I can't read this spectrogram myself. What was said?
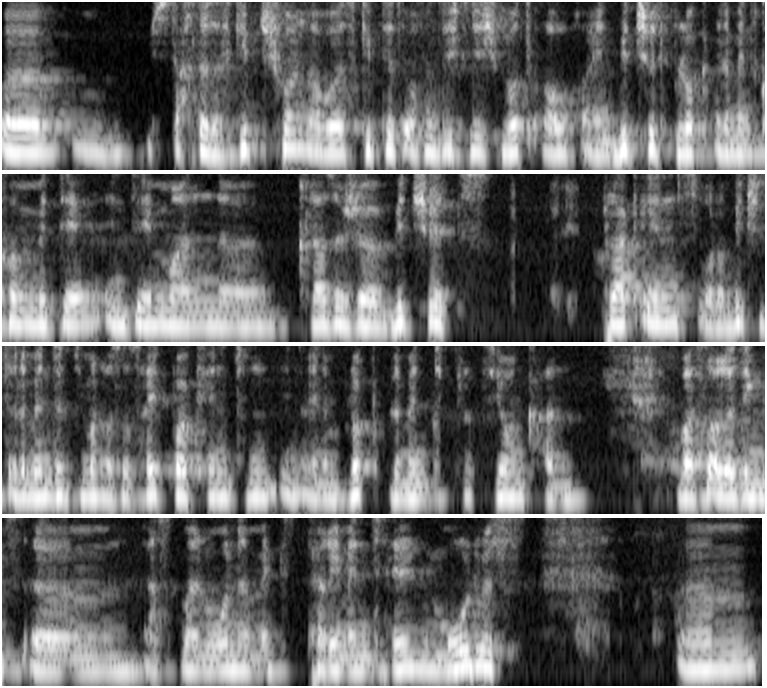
äh, ich dachte, das gibt es schon, aber es gibt jetzt offensichtlich, wird auch ein Widget-Block-Element kommen, mit dem, in dem man äh, klassische Widget-Plugins oder Widget-Elemente, die man aus der Sidebar kennt, in einem Block-Element platzieren kann was allerdings ähm, erstmal nur in einem experimentellen Modus ähm,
